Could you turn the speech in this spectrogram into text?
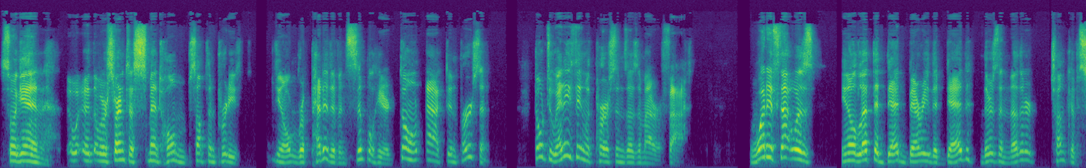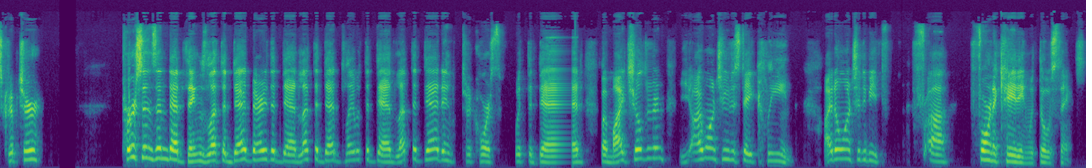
So again, we're starting to cement home something pretty, you know, repetitive and simple here. Don't act in person. Don't do anything with persons, as a matter of fact. What if that was you know, let the dead bury the dead. There's another chunk of scripture. Persons and dead things, let the dead bury the dead, let the dead play with the dead, let the dead intercourse with the dead. But my children, I want you to stay clean. I don't want you to be uh, fornicating with those things.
